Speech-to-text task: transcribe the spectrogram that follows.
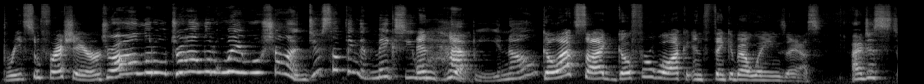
breathe some fresh air, Draw a little, draw a little Wei Wuxian. Do something that makes you And, yeah. happy, you know? go outside, go for a walk, and think about Wayne's ass. I just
